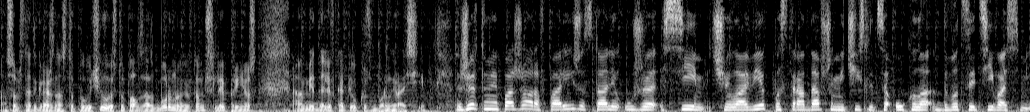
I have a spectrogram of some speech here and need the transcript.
а, собственно, это гражданство получил, выступал за сборную и в том числе принес медали в копилку сборной России. Жертвами пожара в Париже стали уже 7 человек. Пострадавшими числится около 28.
